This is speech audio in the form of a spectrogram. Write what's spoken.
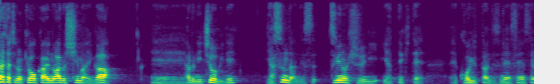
私たちの教会のある姉妹が、えー、ある日曜日ね休んだんです。次の週にやってきてこう言ったんですね「先生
